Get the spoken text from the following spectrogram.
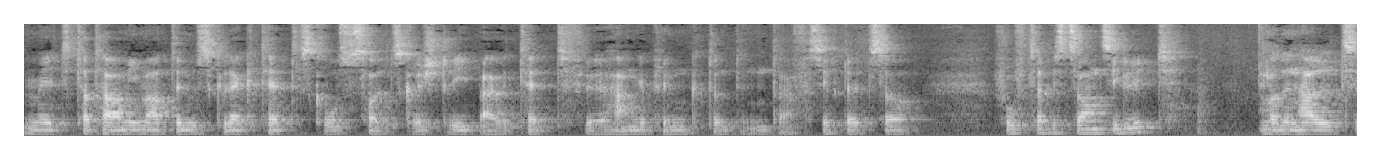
mit Tatami-Matten ausgelegt hat, ein großes Holzgerüst reingebaut hat für Hängepunkte und dann treffen sich dort so 15 bis 20 Leute, die dann halt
